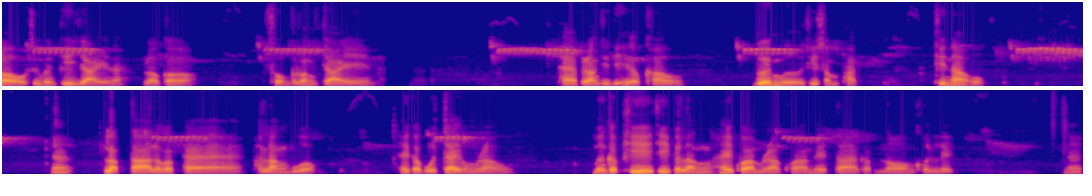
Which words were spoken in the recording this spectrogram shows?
เราซึ่งเป็นพี่ใหญ่นะเราก็ส่งกำลังใจแผ่พลังดีๆให้กับเขาด้วยมือที่สัมผัสที่หน้าอกนะหลับตาแล้วก็แผ่พลังบวกให้กับหัวใจของเรา เหมือนกับพี่ที่กำลังให้ความรักความเมตตากับน้องคนเล็กนะ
